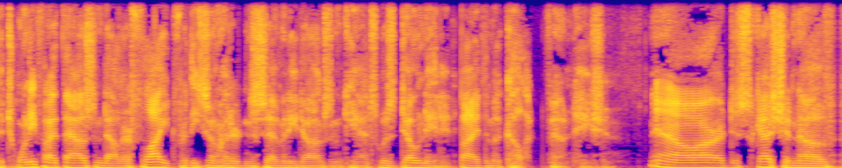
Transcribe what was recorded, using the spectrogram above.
The $25,000 flight for these 170 dogs and cats was donated by the McCulloch Foundation. Now, our discussion of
